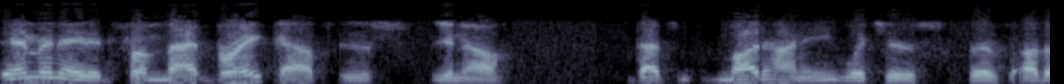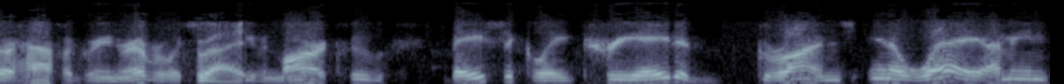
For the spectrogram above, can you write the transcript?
emanated from that breakup is, you know, that's Mudhoney, which is the other half of Green River, which is Right. Stephen Mark, who basically created grunge in a way. I mean,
